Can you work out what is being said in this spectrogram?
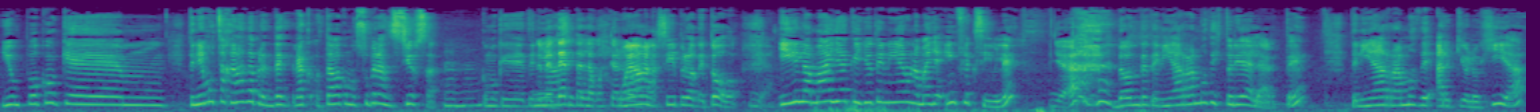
y un poco que mm, tenía muchas ganas de aprender. Era- estaba como súper ansiosa. Ujú. Como que tenía... meterte así en la cuestión Bueno, luego. pero de todo. Y la malla que yo tenía era una malla inflexible, Ya. donde tenía ramos de historia del arte, tenía ramos de arqueología,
